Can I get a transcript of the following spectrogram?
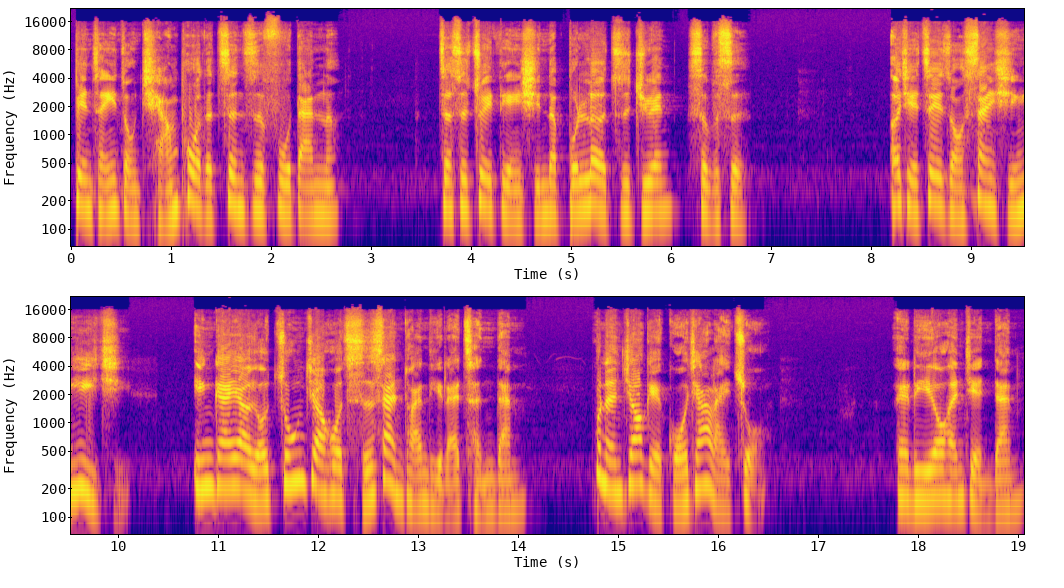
变成一种强迫的政治负担呢？这是最典型的不乐之捐，是不是？而且这种善行义举，应该要由宗教或慈善团体来承担，不能交给国家来做。哎，理由很简单。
